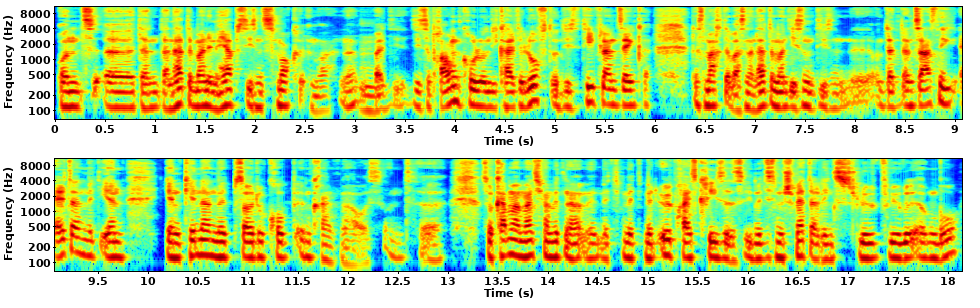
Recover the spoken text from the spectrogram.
Und äh, dann, dann hatte man im Herbst diesen Smog immer, ne? Mhm. weil die, diese Braunkohle und die kalte Luft und diese Tieflandsenke, das machte was. Und dann hatte man diesen, diesen, äh, und dann, dann saßen die Eltern mit ihren, ihren Kindern mit Pseudogrupp im Krankenhaus. Und äh, so kann man manchmal mit einer mit, mit, mit Ölpreiskrise, das ist wie mit diesem Schmetterlingsflügel irgendwo,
